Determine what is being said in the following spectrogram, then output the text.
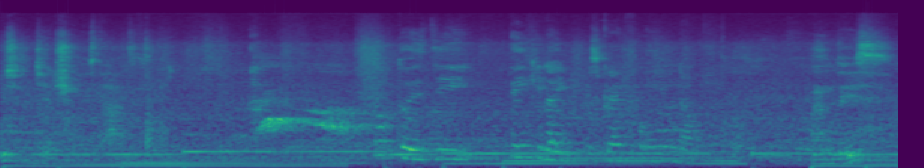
which injection is that? doctor is the painkiller you prescribed for him now. And this?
